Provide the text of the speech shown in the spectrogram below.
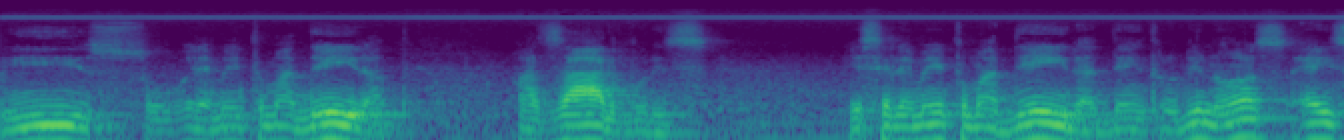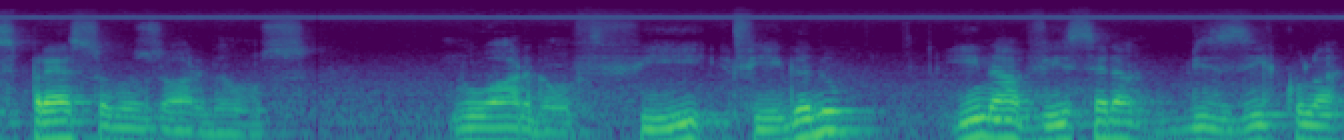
Isso, o elemento madeira, as árvores esse elemento madeira dentro de nós é expresso nos órgãos, no órgão fígado e na víscera vesícula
